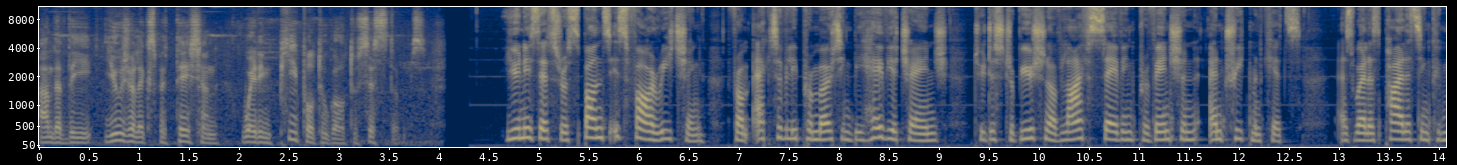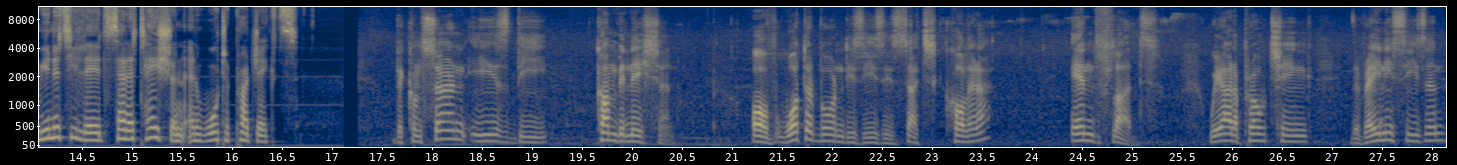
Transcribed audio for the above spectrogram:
under the usual expectation waiting people to go to systems. UNICEF's response is far reaching, from actively promoting behaviour change to distribution of life saving prevention and treatment kits, as well as piloting community led sanitation and water projects. The concern is the combination of waterborne diseases such as cholera and floods. We are approaching the rainy season.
